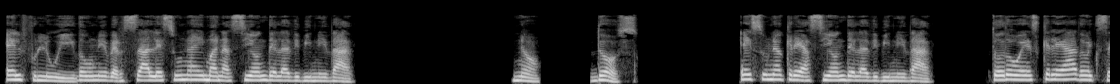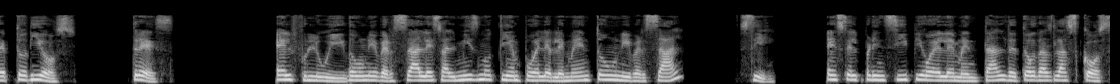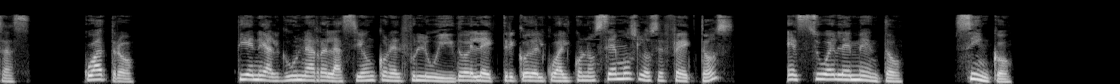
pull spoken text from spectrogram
El fluido universal es una emanación de la divinidad. No. 2. Es una creación de la divinidad. Todo es creado excepto Dios. 3. ¿El fluido universal es al mismo tiempo el elemento universal? Sí. Es el principio elemental de todas las cosas. 4. ¿Tiene alguna relación con el fluido eléctrico del cual conocemos los efectos? Es su elemento. 5.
